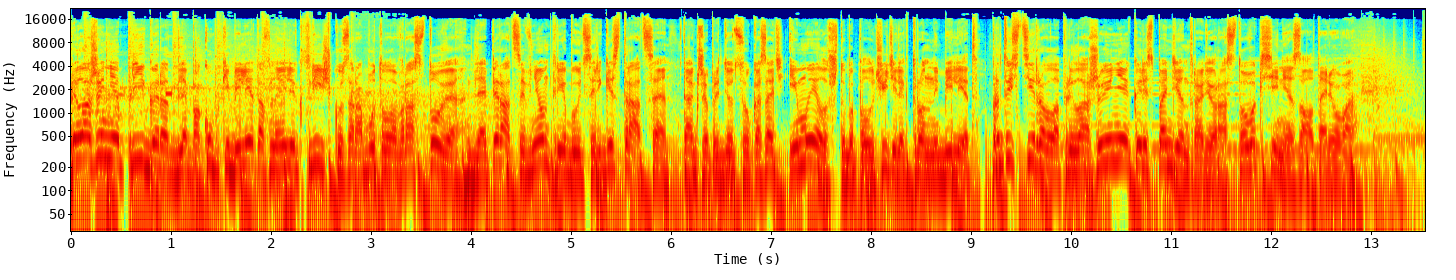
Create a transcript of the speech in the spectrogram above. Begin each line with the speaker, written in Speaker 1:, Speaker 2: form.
Speaker 1: Приложение «Пригород» для покупки билетов на электричку заработало в Ростове. Для операции в нем требуется регистрация. Также придется указать имейл, чтобы получить электронный билет. Протестировала приложение корреспондент радио Ростова Ксения Золотарева.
